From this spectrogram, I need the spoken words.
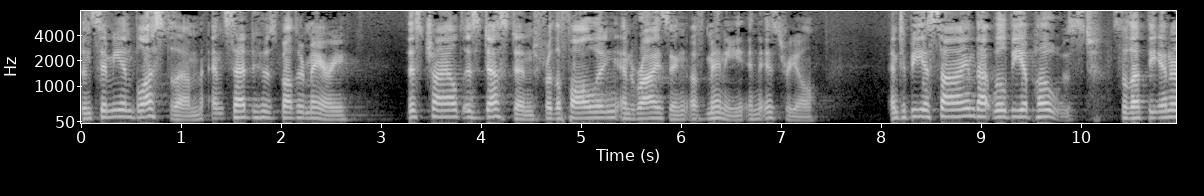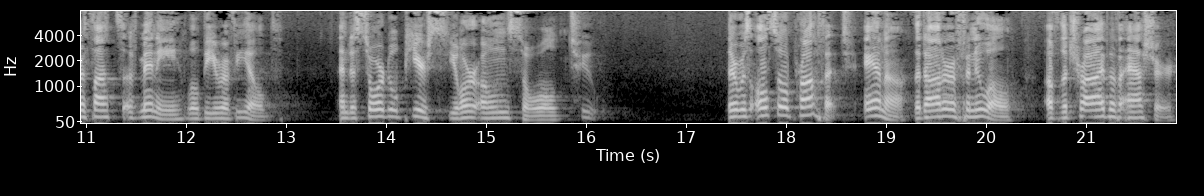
Then Simeon blessed them and said to his mother Mary, This child is destined for the falling and rising of many in Israel, and to be a sign that will be opposed, so that the inner thoughts of many will be revealed, and a sword will pierce your own soul too. There was also a prophet, Anna, the daughter of Phanuel, of the tribe of Asher.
